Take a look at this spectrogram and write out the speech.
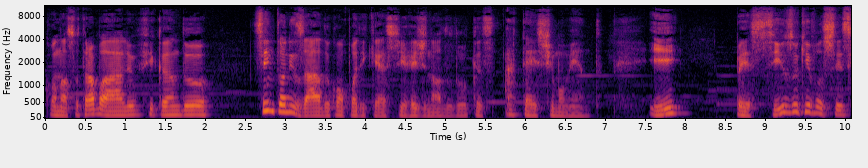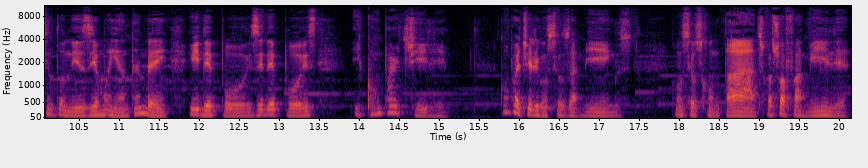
com o nosso trabalho, ficando sintonizado com o podcast Reginaldo Lucas até este momento. E preciso que você sintonize amanhã também, e depois, e depois, e compartilhe. Compartilhe com seus amigos, com seus contatos, com a sua família,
